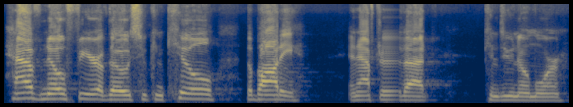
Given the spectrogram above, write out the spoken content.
Have no fear of those who can kill the body and after that can do no more.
